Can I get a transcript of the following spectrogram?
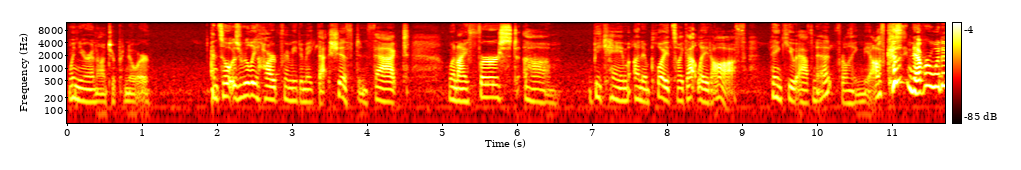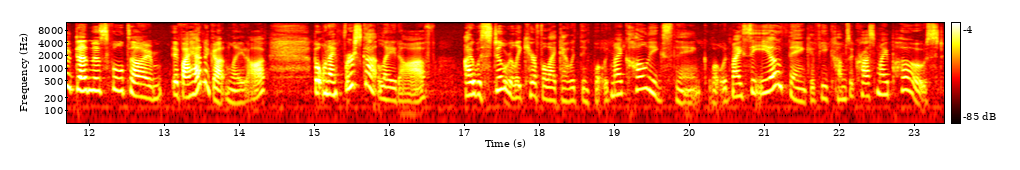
when you're an entrepreneur. And so it was really hard for me to make that shift. In fact, when I first um, became unemployed, so I got laid off. Thank you, Avnet, for laying me off because I never would have done this full time if I hadn't gotten laid off. But when I first got laid off, I was still really careful. Like I would think, what would my colleagues think? What would my CEO think if he comes across my post?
